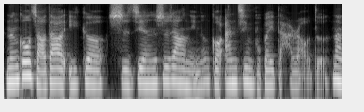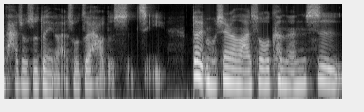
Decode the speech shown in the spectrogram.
能够找到一个时间是让你能够安静不被打扰的，那它就是对你来说最好的时机。对某些人来说，可能是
